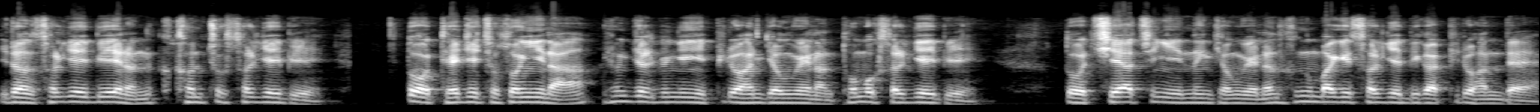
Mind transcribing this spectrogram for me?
이런 설계비에는 건축 설계비, 또 대지 조성이나 형질 변경이 필요한 경우에는 토목 설계비, 또 지하층이 있는 경우에는 흙막이 설계비가 필요한데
